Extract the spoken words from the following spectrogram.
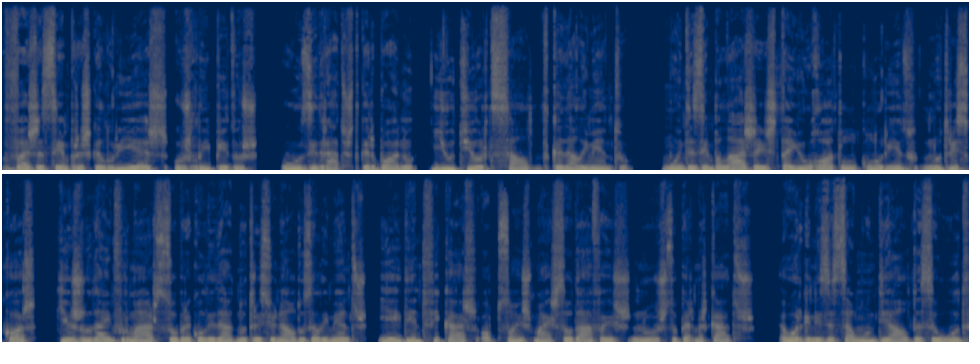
Veja sempre as calorias, os lípidos, os hidratos de carbono e o teor de sal de cada alimento. Muitas embalagens têm o rótulo colorido Nutri-Score, que ajuda a informar sobre a qualidade nutricional dos alimentos e a identificar opções mais saudáveis nos supermercados. A Organização Mundial da Saúde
